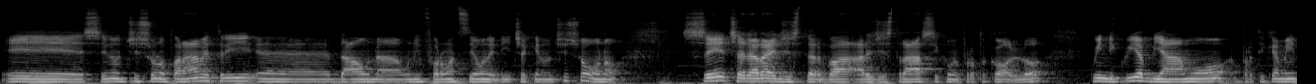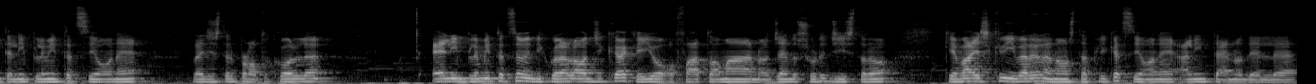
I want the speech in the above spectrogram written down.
e se non ci sono parametri eh, una, un'informazione, dice che non ci sono. Se c'è la register va a registrarsi come protocollo quindi qui abbiamo praticamente l'implementazione register protocol è l'implementazione di quella logica che io ho fatto a mano agendo sul registro che va a iscrivere la nostra applicazione all'interno del,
